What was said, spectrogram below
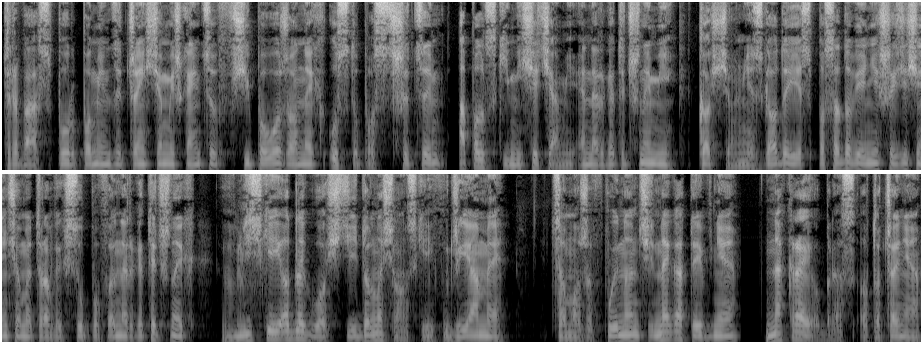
Trwa spór pomiędzy częścią mieszkańców wsi położonych u stóp Ostrzycy, a polskimi sieciami energetycznymi. Kością niezgody jest posadowienie 60-metrowych słupów energetycznych w bliskiej odległości dolnośląskiej Fujiyamy, co może wpłynąć negatywnie na krajobraz otoczenia.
